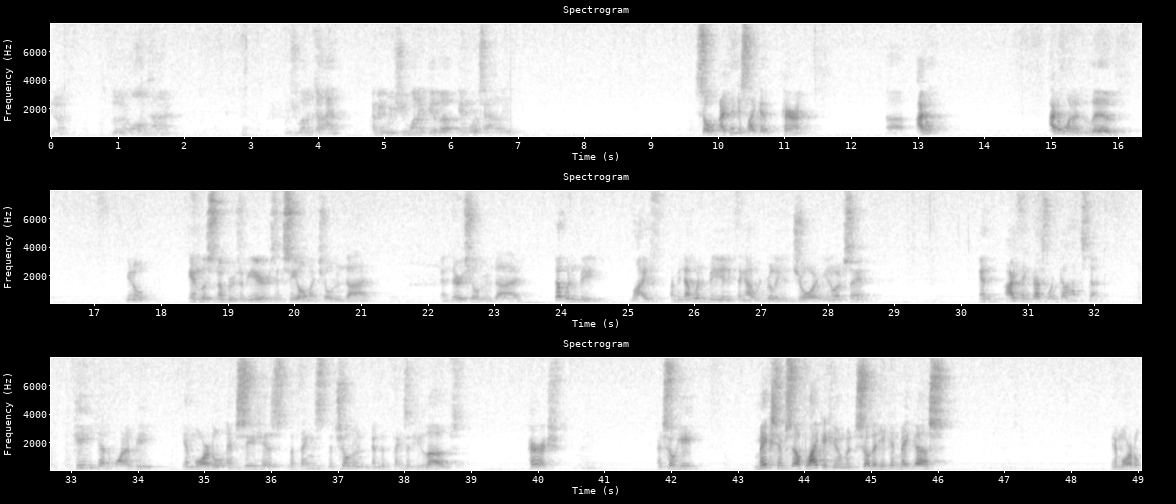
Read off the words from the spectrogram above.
you know, living a long time. Would you want to die? I mean, would you want to give up immortality? It's like a parent. Uh, I don't, I don't want to live, you know, endless numbers of years and see all my children die and their children die. That wouldn't be life. I mean, that wouldn't be anything I would really enjoy. You know what I'm saying? And I think that's what God's done. He doesn't want to be immortal and see his the things, the children and the things that he loves perish. And so he makes himself like a human so that he can make us immortal.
